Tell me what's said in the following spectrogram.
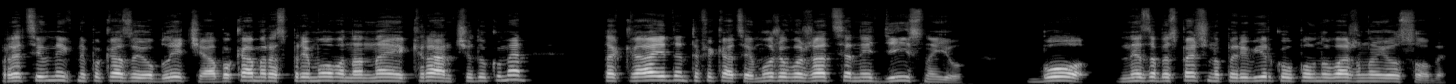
працівник не показує обличчя або камера спрямована на екран чи документ, така ідентифікація може вважатися недійсною, бо не забезпечено перевірку уповноваженої особи.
